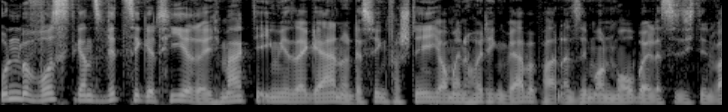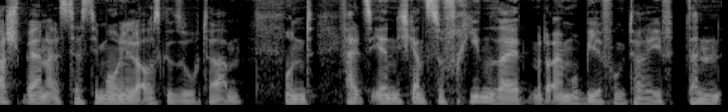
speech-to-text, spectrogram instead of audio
unbewusst ganz witzige Tiere. Ich mag die irgendwie sehr gerne und deswegen verstehe ich auch meinen heutigen Werbepartner Simon Mobile, dass sie sich den Waschbären als Testimonial ausgesucht haben. Und falls ihr nicht ganz zufrieden seid mit eurem Mobilfunktarif, dann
